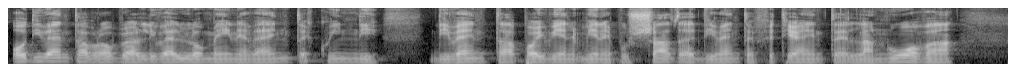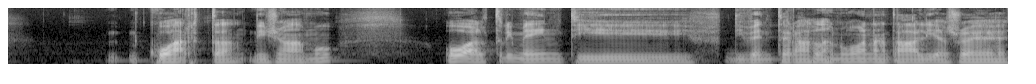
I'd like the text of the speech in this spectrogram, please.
o diventa proprio a livello main event e quindi diventa, poi viene, viene pushata e diventa effettivamente la nuova quarta, diciamo, o altrimenti diventerà la nuova Natalia, cioè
